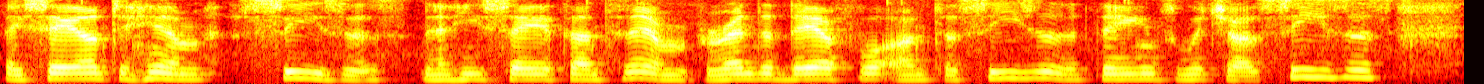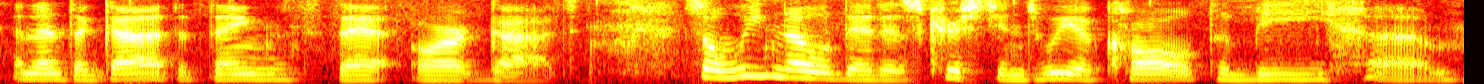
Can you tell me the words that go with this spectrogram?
They say unto him, Caesar's. Then he saith unto them, Render therefore unto Caesar the things which are Caesar's, and unto God the things that are God's. So we know that as Christians, we are called to be um,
